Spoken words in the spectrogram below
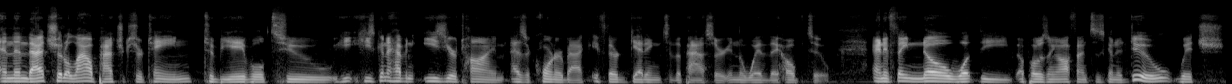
and then that should allow Patrick Surtain to be able to. He, he's going to have an easier time as a cornerback if they're getting to the passer in the way that they hope to, and if they know what the opposing offense is going to do, which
